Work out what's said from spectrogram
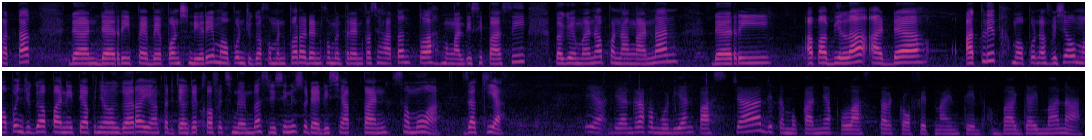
ketat dan dari PB PON sendiri maupun juga Kemenpora dan Kementerian Kesehatan telah mengantisipasi bagaimana penanganan dari apabila ada atlet maupun official maupun juga panitia penyelenggara yang terjangkit COVID-19 di sini sudah disiapkan semua. Zakia. Ya, Diandra kemudian pasca ditemukannya klaster COVID-19, bagaimana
